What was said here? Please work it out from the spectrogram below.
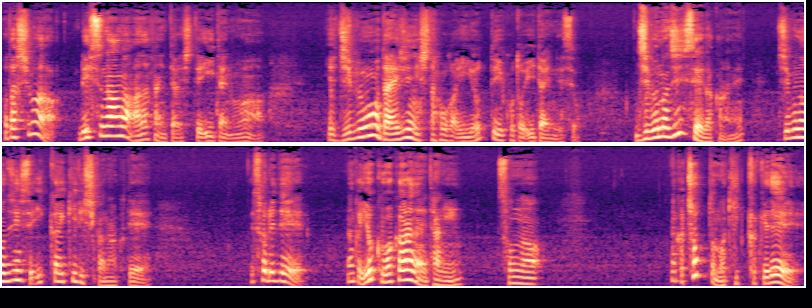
私はリスナーのあなたに対して言いたいのはいや自分を大事にした方がいいよっていうことを言いたいんですよ。自分の人生だからね。自分の人生一回きりしかなくてそれでなんかよくわからない他人そんななんかちょっとのきっかけで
